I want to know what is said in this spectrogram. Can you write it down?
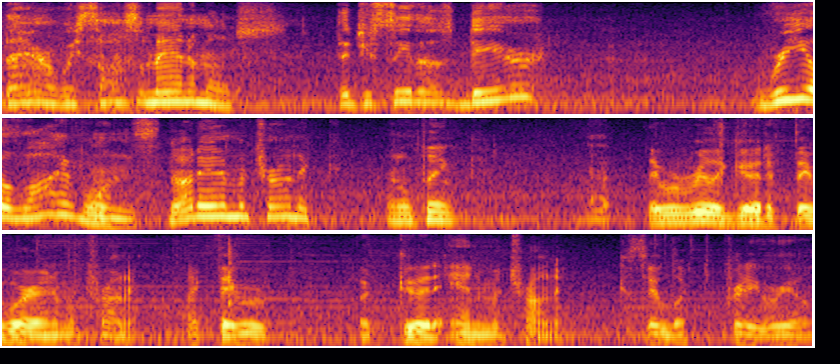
There, we saw some animals. Did you see those deer? Real live ones, not animatronic. I don't think. Uh. They were really good if they were animatronic. Like they were a good animatronic because they looked pretty real.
